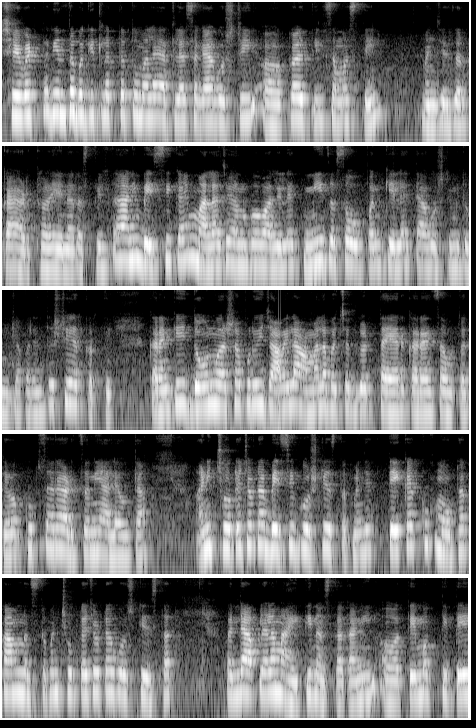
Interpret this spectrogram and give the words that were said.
शेवटपर्यंत बघितलं तर तुम्हाला यातल्या सगळ्या गोष्टी कळतील समजतील. म्हणजे जर काय अडथळे येणार असतील तर. आणि बेसिक आहे मला जे अनुभव आलेले आहेत मी जसं ओपन केलं आहे त्या गोष्टी मी तुमच्यापर्यंत शेअर करते. कारण की दोन वर्षापूर्वी ज्यावेळेला आम्हाला बचत गट तयार करायचा होता तेव्हा खूप साऱ्या अडचणी आल्या होत्या. आणि छोट्या छोट्या बेसिक गोष्टी असतात. म्हणजे ते काय खूप मोठं काम नसतं पण छोट्या छोट्या गोष्टी असतात. पण त्या आपल्याला माहिती नसतात आणि ते मग तिथे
